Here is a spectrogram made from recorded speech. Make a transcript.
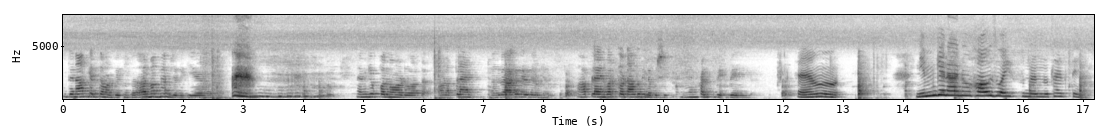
ಮತ್ತೆ ನಾನು ಕೆಲಸ ಮಾಡಬೇಕು ಅಂತ ಅವಳ ಮದುವೆ ಜೊತೆಗೆ. ನನಗೆ ಉಪ್ಪದ ಮಾಡುವ ಅಂತ ಅವಳ ಪ್ಲ್ಯಾನ್ ಮದುವೆ ಆಗದೇ ಉಂಟು ಆ ಪ್ಲ್ಯಾನ್ ವರ್ಕೌಟ್ ಆಗೋದಿಲ್ಲ ಖುಷಿ ನಾನು ಕಳಿಸ್ಬೇಕು ಬೇರೆ ನಿಮಗೆ ನಾನು ಹೌಸ್ ವೈಫ್ನನ್ನು ತರ್ತೇನೆ. ವೈಫ್ ನಾನು ಇರೋದು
